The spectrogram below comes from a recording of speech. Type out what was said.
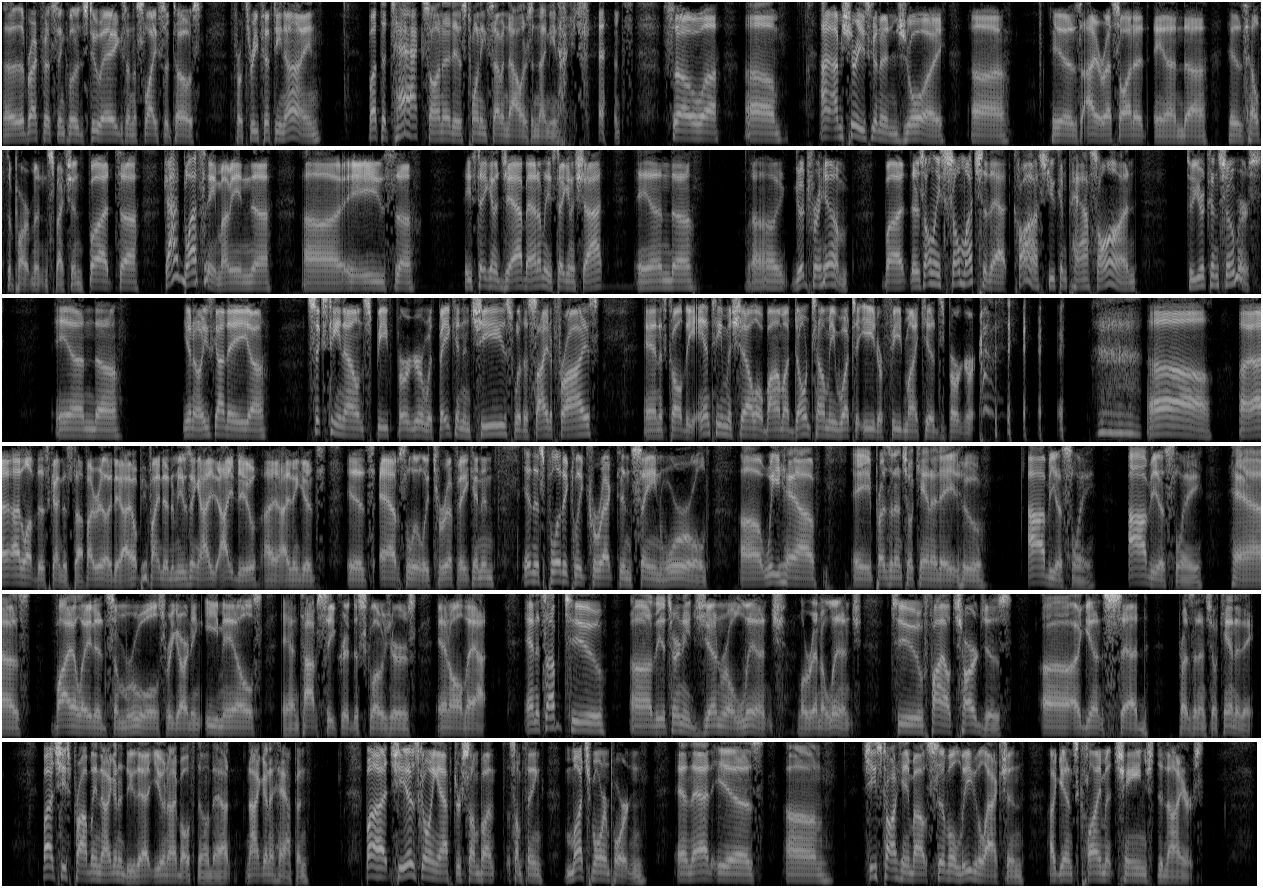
the breakfast includes two eggs and a slice of toast for three fifty nine, but the tax on it is twenty seven dollars and ninety nine cents. So. Uh, um, I, am sure he's going to enjoy uh, his IRS audit and uh, his health department inspection. But uh, God bless him. I mean, uh, uh, he's uh, he's taking a jab at him. He's taking a shot, and good for him. But there's only so much of that cost you can pass on to your consumers, and you know he's got a 16 ounce beef burger with bacon and cheese with a side of fries. And it's called the Anti Michelle Obama Don't Tell Me What to Eat or Feed My Kids Burger. oh, I, I, love this kind of stuff. I really do. I hope you find it amusing. I, I do. I, I think it's it's absolutely terrific. And in in this politically correct, insane world, uh, we have a presidential candidate who obviously, obviously has violated some rules regarding emails and top secret disclosures and all that. And it's up to uh, the Attorney General Lynch, Loretta Lynch, to file charges uh, against said presidential candidate. But she's probably not going to do that. You and I both know that. Not going to happen. But she is going after some, something much more important, and that is um, she's talking about civil legal action against climate change deniers.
